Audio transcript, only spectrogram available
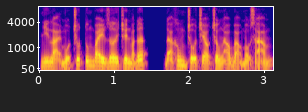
Nhìn lại một chút tung bay rơi trên mặt đất, đã không chỗ trèo chống áo bảo màu xám.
